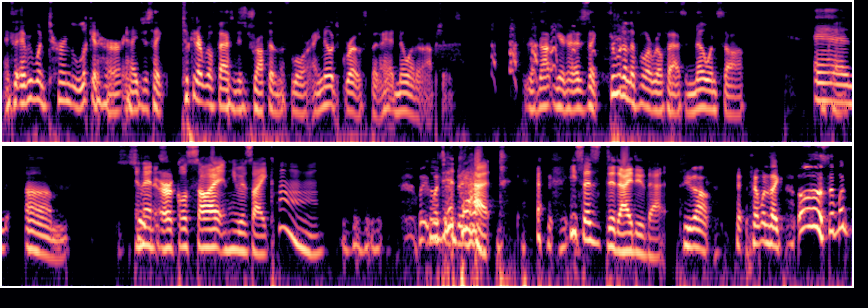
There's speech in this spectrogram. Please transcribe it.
And so everyone turned to look at her, and I just like took it out real fast and just dropped it on the floor. I know it's gross, but I had no other options. It was not near. I just like threw it on the floor real fast, and no one saw. And um, so- and then Urkel saw it and he was like, "Hmm, Wait, who did thing? that?" he says, "Did I do that?" You know, someone's like, "Oh, someone."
